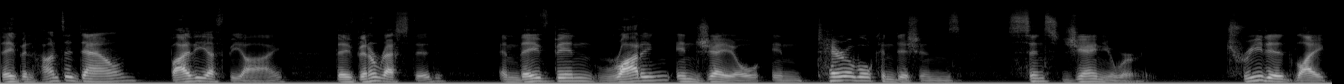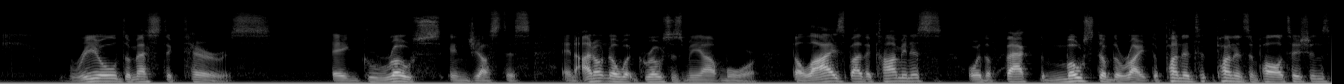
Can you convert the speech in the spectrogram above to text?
they've been hunted down by the FBI, they've been arrested, and they've been rotting in jail in terrible conditions since January, treated like real domestic terrorists. A gross injustice. And I don't know what grosses me out more the lies by the communists or the fact that most of the right, the pundits, and politicians,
